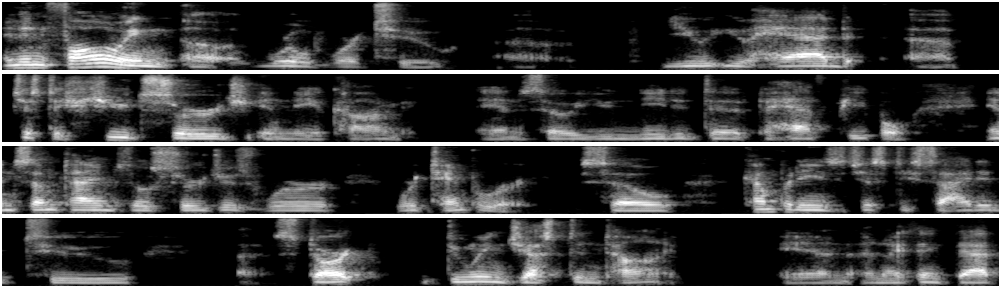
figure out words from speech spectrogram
And then following uh, world war ii uh, you, you had uh, just a huge surge in the economy. And so you needed to, to have people. And sometimes those surges were were temporary. So companies just decided to uh, start doing just in time. And and I think that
